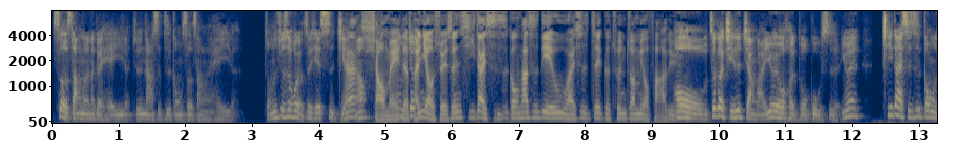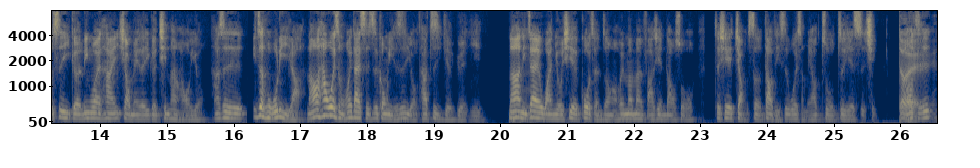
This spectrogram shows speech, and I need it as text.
射伤了那个黑衣人，就是拿十字弓射伤了黑衣人。总之就是会有这些事件。然后小梅的朋友随身携带十字弓，他是猎物还是这个村庄没有法律？哦，这个其实讲来又有很多故事，因为携带十字弓的是一个另外他小梅的一个亲朋好友，他是一只狐狸啦。然后他为什么会带十字弓，也是有他自己的原因。那你在玩游戏的过程中啊，会慢慢发现到说这些角色到底是为什么要做这些事情。对，然后只是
